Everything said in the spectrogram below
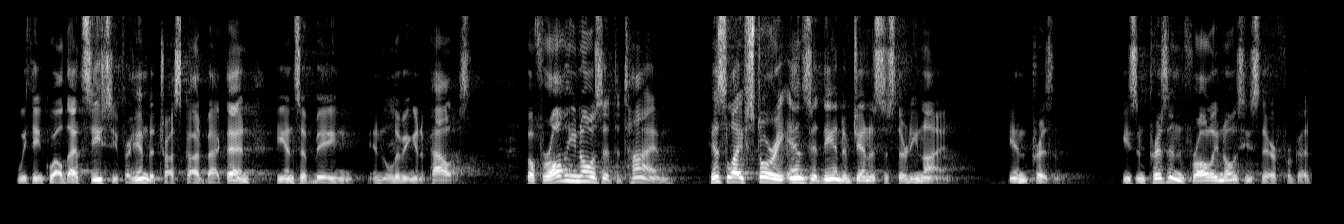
We think, well, that's easy for him to trust God back then. He ends up being in, living in a palace. But for all he knows at the time, his life story ends at the end of Genesis 39 in prison. He's in prison, and for all he knows, he's there for good.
